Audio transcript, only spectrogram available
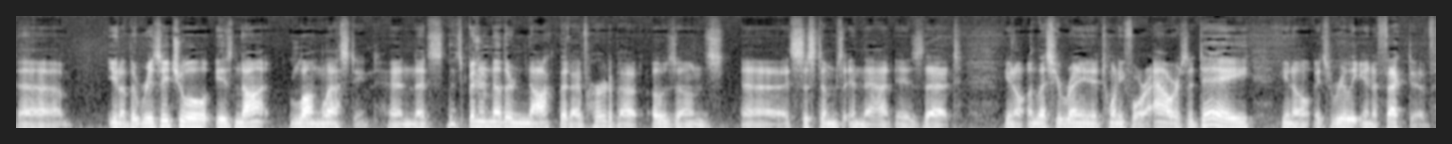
uh, you know the residual is not long lasting, and that's that's been another knock that I've heard about ozone's uh, systems. In that is that you know unless you're running it 24 hours a day, you know it's really ineffective.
